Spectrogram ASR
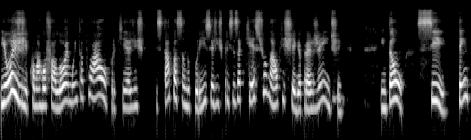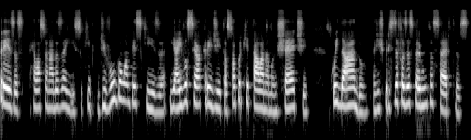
E hoje, como a Rô falou, é muito atual, porque a gente está passando por isso e a gente precisa questionar o que chega para a gente. Então, se tem empresas relacionadas a isso que divulgam uma pesquisa e aí você acredita só porque está lá na manchete, cuidado, a gente precisa fazer as perguntas certas.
